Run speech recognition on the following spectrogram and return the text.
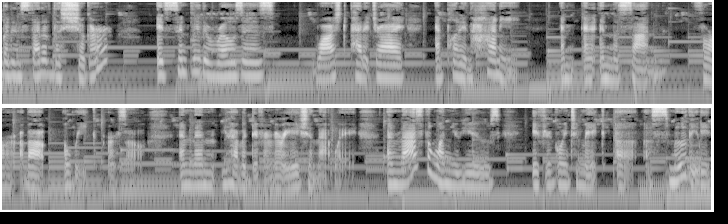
But instead of the sugar, it's simply the roses washed, pat it dry, and put in honey and, and in the sun for about a week or so. And then you have a different variation that way. And that's the one you use if you're going to make a, a smoothie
